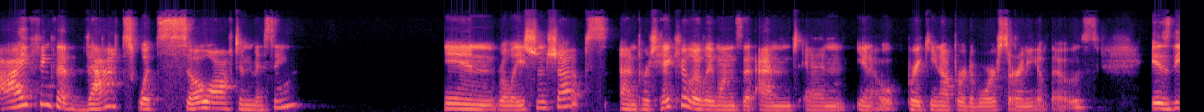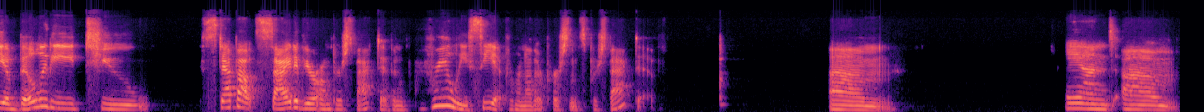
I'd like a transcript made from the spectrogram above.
i think that that's what's so often missing in relationships and particularly ones that end in you know breaking up or divorce or any of those is the ability to step outside of your own perspective and really see it from another person's perspective. Um, and um,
